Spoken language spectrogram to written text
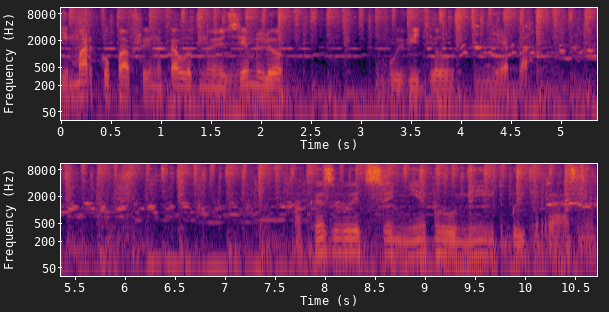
И Марк, упавший на холодную землю, увидел небо. Оказывается, небо умеет быть разным.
